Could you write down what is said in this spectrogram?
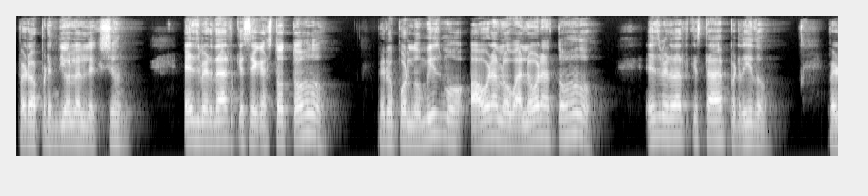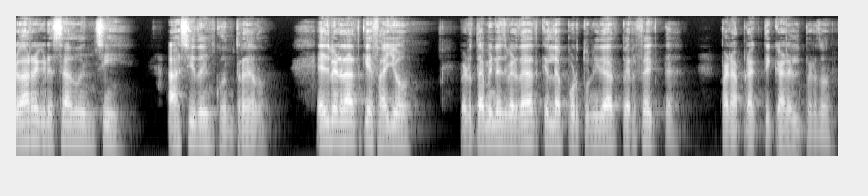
pero aprendió la lección. Es verdad que se gastó todo, pero por lo mismo ahora lo valora todo. Es verdad que estaba perdido, pero ha regresado en sí, ha sido encontrado. Es verdad que falló, pero también es verdad que es la oportunidad perfecta para practicar el perdón.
